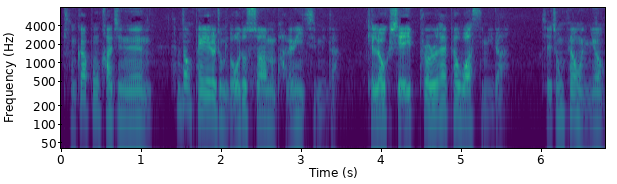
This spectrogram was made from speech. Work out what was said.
중가폰까지는 삼성페이를 좀 넣어줬어야 하는 바람이 있습니다. 갤럭시 A 프로를 살펴보았습니다. 제 총평은요.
